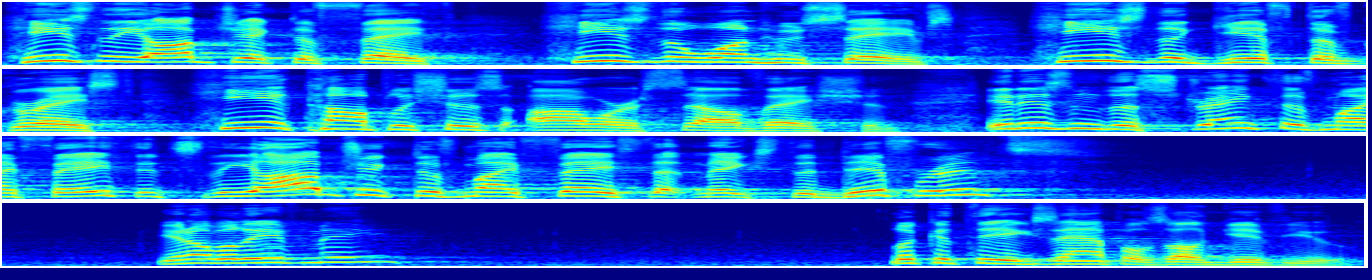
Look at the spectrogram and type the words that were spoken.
He's the object of faith. He's the one who saves. He's the gift of grace. He accomplishes our salvation. It isn't the strength of my faith, it's the object of my faith that makes the difference. You don't believe me? Look at the examples I'll give you.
